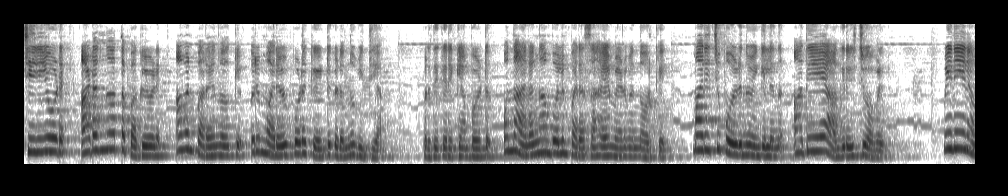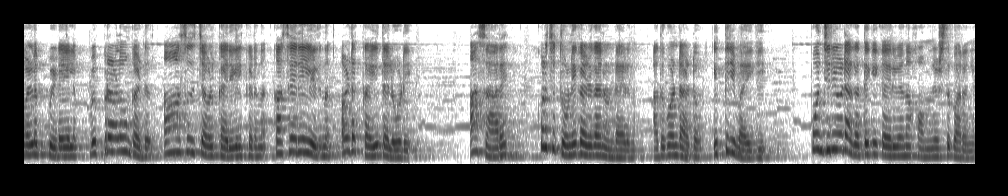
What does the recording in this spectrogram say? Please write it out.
ചിരിയോടെ അടങ്ങാത്ത പകയോടെ അവൻ പറയുന്നതൊക്കെ ഒരു മരവിപ്പോടെ കേട്ട് കിടന്നു വിദ്യ. പ്രതികരിക്കാൻ പോയിട്ട് ഒന്ന് അനങ്ങാൻ പോലും പരസഹായം വേണമെന്നോർക്കെ മരിച്ചു പോയിരുന്നുവെങ്കിലെന്ന് അതേ ആഗ്രഹിച്ചു അവൾ. വിനയൻ അവളുടെ പിടയിലും വിപ്രാളവും കണ്ട് ആസ്വദിച്ച് അവൾ കരിയിൽ കിടന്ന് കസേരയിൽ ഇരുന്ന് അവളുടെ കൈ തലോടി. ആ സാറേ കുറച്ച് തുണി കഴുകാനുണ്ടായിരുന്നു. അതുകൊണ്ടാട്ടോ ഇത്തിരി വൈകി. പുഞ്ചിരിയുടെ അകത്തേക്ക് കയറി വന്ന ഹോം നഴ്സ് പറഞ്ഞു.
